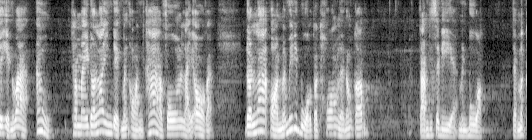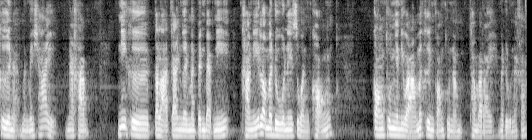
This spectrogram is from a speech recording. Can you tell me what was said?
จะเห็นว่า เอ้าทำไมดอลลาร์อินเด็กซ์มันอ่อนค่าโฟมไหลออกอะ่ะ ดอลลาร์อ่อนมันไม่ได้บวกต่อทองเลยน้องก๊อฟตามทฤษฎีอะมันบวก แต่เมื่อคืนอะมันไม่ใช่นะครับ นี่คือตลาดการเงินมันเป็นแบบนี้ คราวนี้เรามาดูในส่วนของกองทุนกันดีกว่า เมื่อคืนกองทุนทำอะไรมาดูนะครับ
